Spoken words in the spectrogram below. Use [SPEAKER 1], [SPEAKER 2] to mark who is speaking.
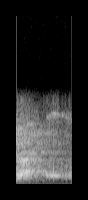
[SPEAKER 1] Detroit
